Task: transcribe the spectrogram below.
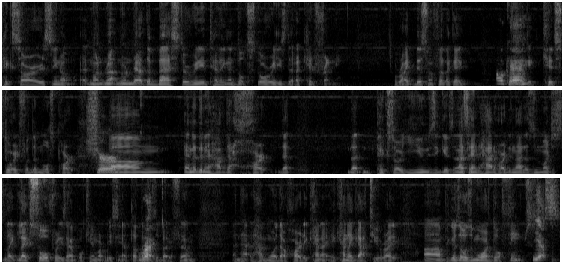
Pixar's. You know, when, not- when they're the best, they're really telling adult stories that are kid friendly, right? This one felt like a Okay. like a kid story for the most part. Sure. Um, and it didn't have that heart that that Pixar usually gives. And I'm not saying it had heart, not as much as like like Soul, for example, came out recently. I thought that Right. was a better film, and had, had more of that heart. It kind of it kind of got to you, right? Um, because there was more adult themes. Yes.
